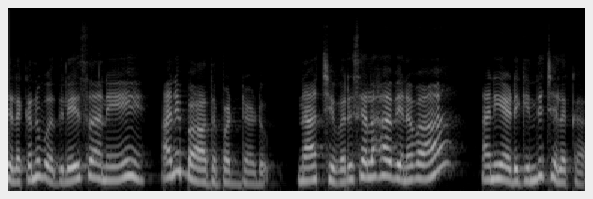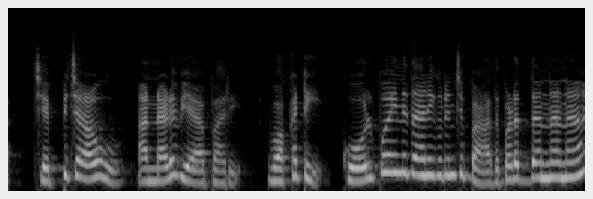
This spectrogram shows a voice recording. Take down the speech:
చిలకను వదిలేశానే అని బాధపడ్డాడు. నా చివరి సలహా వినవా? అని అడిగింది చిలక. చెప్పి చావు అన్నాడు వ్యాపారి. ఒకటి కోల్పోయిన దాని గురించి బాధపడద్దన్నానా?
